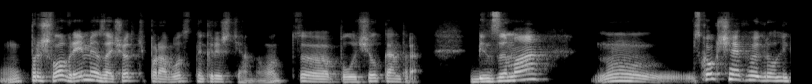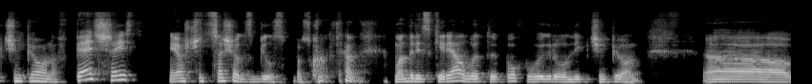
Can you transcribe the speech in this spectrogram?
Ну, пришло время зачетки поработать на Криштиану. Вот э, получил контракт. Бензема ну, сколько человек выиграл Лиг Чемпионов? 5-6? Я уж что-то со счета сбился просто, сколько там мадридский Реал в эту эпоху выиграл Лиг Чемпионов. А,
